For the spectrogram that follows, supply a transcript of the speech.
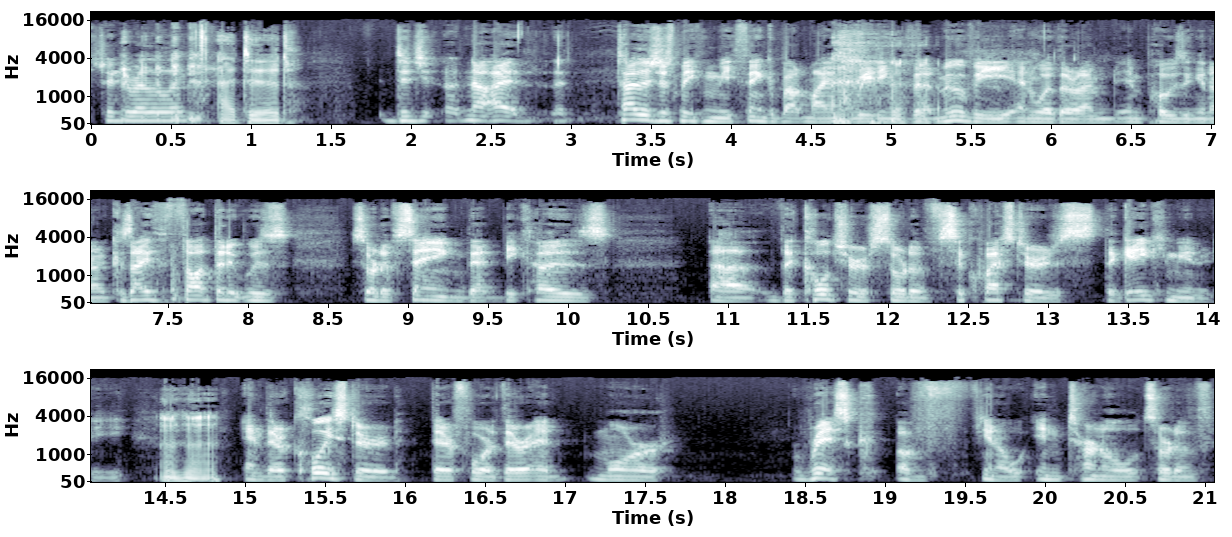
Stranger by the Lake? I did. Did you? Uh, no, I. Tyler's just making me think about my reading of that movie and whether I'm imposing it on because I thought that it was sort of saying that because uh, the culture sort of sequesters the gay community and they're cloistered, therefore they're at more risk of you know internal sort of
